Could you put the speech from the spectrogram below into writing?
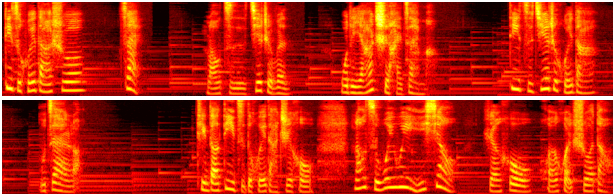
弟子回答说：“在。”老子接着问：“我的牙齿还在吗？”弟子接着回答：“不在了。”听到弟子的回答之后，老子微微一笑，然后缓缓说道：“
